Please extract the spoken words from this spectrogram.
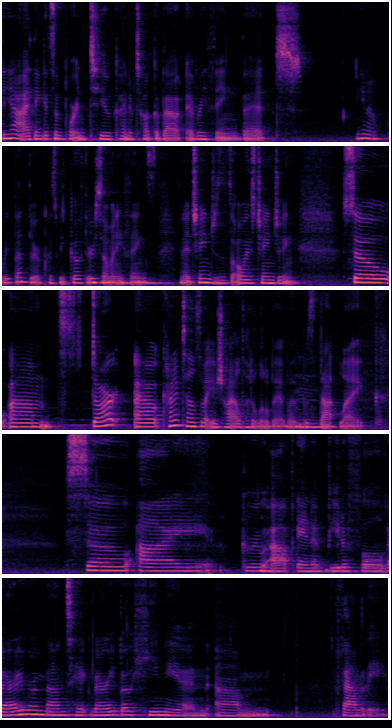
yeah, I think it's important to kind of talk about everything that, you know, we've been through because we go through so many things and it changes. It's always changing. So, um, start out, kind of tell us about your childhood a little bit. What mm. was that like? So I grew up in a beautiful, very romantic, very bohemian um, family.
